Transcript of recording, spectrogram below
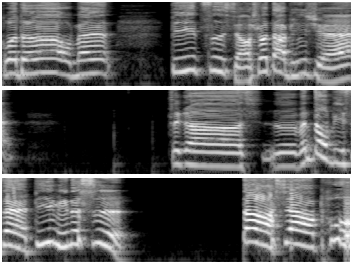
获得我们第一次小说大评选这个呃文斗比赛第一名的是《大下坡》，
